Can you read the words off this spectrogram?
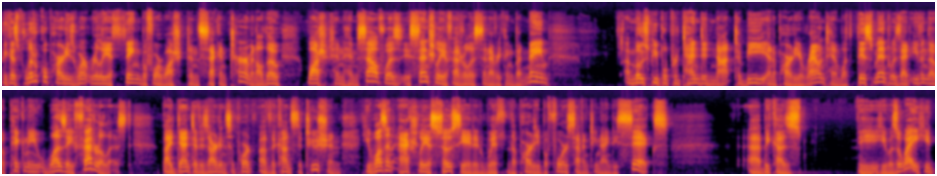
because political parties weren't really a thing before Washington's second term. And although Washington himself was essentially a Federalist in everything but name, uh, most people pretended not to be in a party around him. What this meant was that even though Pinckney was a Federalist, by dint of his ardent support of the Constitution, he wasn't actually associated with the party before 1796 uh, because he he was away. He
